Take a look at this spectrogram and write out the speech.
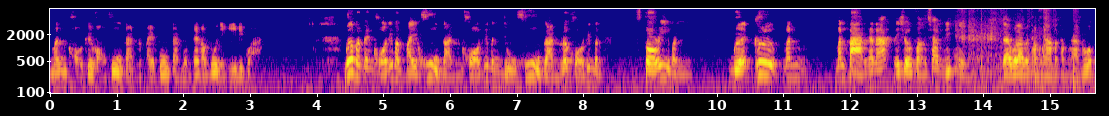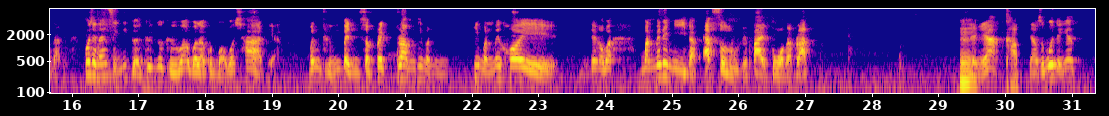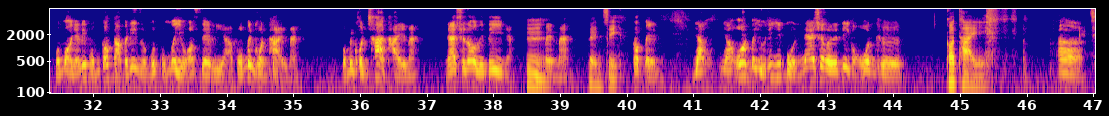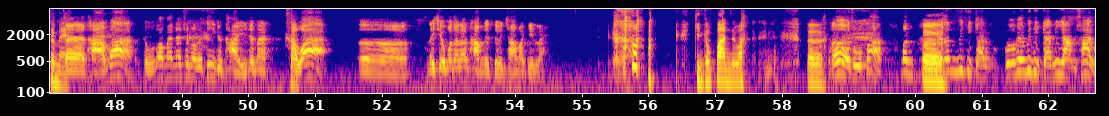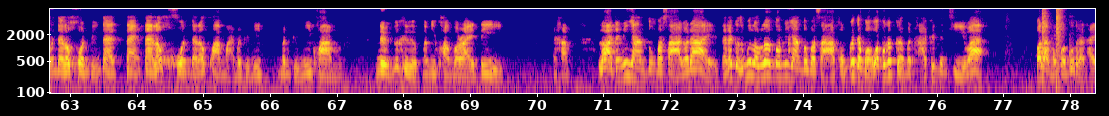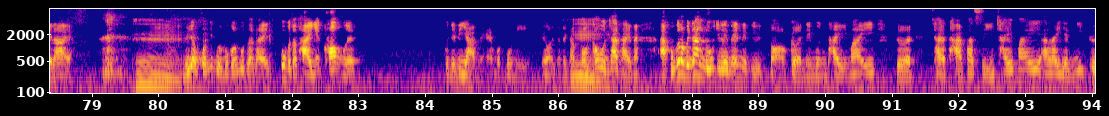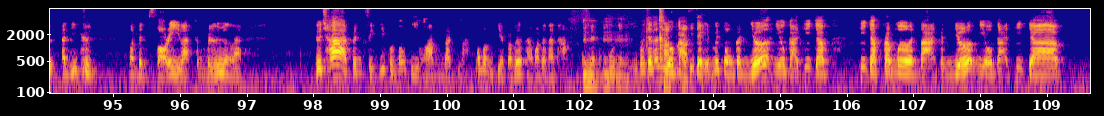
มันขอคือของคู่กันมันไปคู่กันผมใช้คำพูดอย่างนี้ดีกว่า เมื่อมันเป็นของที่มันไปคู่กัน ของที่มันอยู่คู่กัน แล้วของที่มันสตอรี่มันเหมือนคือมันมันต่างกันนะ ในเชิงฟังก์ชันนิดนึงแต่เวลามันทำงานมันทำงานร่วมกัน เพราะฉะนั้นสิ่งที่เกิดขึ้นก็คือว่าเวลาคุณบอกว่าชาติเนี่ย มันถึงเป็นสเปกตรัมที่มันที่มันไม่ค่อยใช้คำว่า มันไม่ได้มีแบบแอบสูตหรือตายตัวแบบรัฐอืมอย่างเงี้ยครับ อย่างสมมุติอย่างเงี้ยผมบอกอย่างที่ผมก็กลับไปที่สมมติผมไปอยู่ออสเตรเลีย ผมเป็นคนไทยไหมผมเป็นคนชาติไทยไหม nationality เนี่ยอืมเป็นไหมเป็นสิก็เป็นอย่างอย่างอ้นไปอยู่ที่ญี่ปุ่น nationality ของอ้นคือ ก็ไทยเออใช่ไหมแต่ถามว่าถูกต้องไหม nationality คือไทยใช่ไหมครับแต่ว่า เออ ในเชิงวัฒนธรรมเนี่ยตื่นเช้ามากินอะไร กินข้าวปั้นด้วยวะเออ เออถูกป่ะมันเอเพอราะฉะนั้นวิธีการเพราะฉะนั้นวิธีการนิยามชาติของแต่ละคนถึงแต่แต่แต่ละคนแต่ละความหมายมันถึงมีมันถึงมีความหนึ่งก็คือมันมีความ variety นะครับเราอาจจะนิยามตรงภาษาก็ได้ แต่ถ้าเกิดสมมติเราเริ่มต้นนิยามตรงภาษา ผมก็จะบอกว่ามันก็เกิดปัญหาขึ้นทันทีว่าฝรั่งบางคนพูดภาษาไทยได้อะอืม หรืออย่างคนญี่ปุ่นบางคนพูดภาษาไทยพูดภาษาไทยเงี้ยคล่องเลย คุณจะนิยามยังไงคนพวกนี้ไม่ออกใช่ไหมครับอืมคนเขาคนชาติไทยไหมอะคุณก็ต้องไปนั่งดูอิเลเมนต์อื่นๆต่อเกิดในเมืองไทยไหมเกิดชาฐานภาษีใช่ไหมอะไรอย่างนี้คือ อันนี้คือมันเป็นสตอรี่ละมันเป็นเรื่องละคือชาติเป็นสิ่งที่คุณต้องตีความหนักหนักเพราะมันเกี่ยวกับเรื่องทางวัฒนธรรมผมใช้คำพูดอย่างนี้เพราะฉะนั้นครับมีโอกาสที่จะเห็นไม่ตรงกันเยอะมีโอกาสที่จะ ที่จะประเมินต่างกันเยอะ มีโอกาสที่จะ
